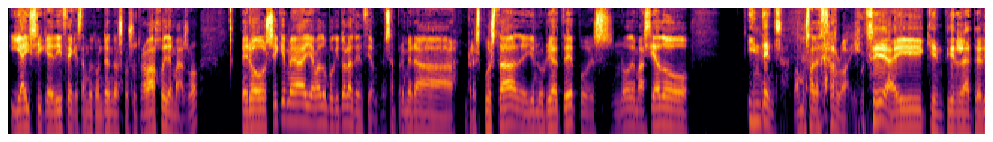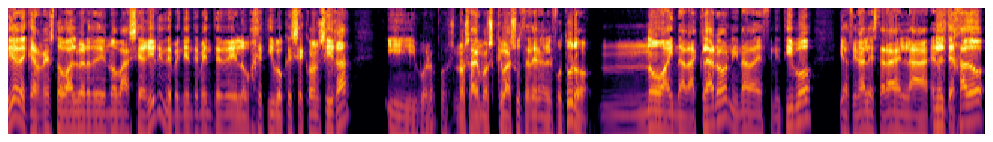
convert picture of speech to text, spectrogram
y ahí sí que dice que están muy contentos con su trabajo y demás, ¿no? Pero sí que me ha llamado un poquito la atención. Esa primera respuesta de John Uriarte, pues no demasiado intensa, vamos a dejarlo ahí. Sí, hay quien tiene la teoría de que Ernesto Valverde no va a seguir, independientemente del objetivo que se consiga y bueno, pues no sabemos qué va a suceder en el futuro. No hay nada claro ni nada definitivo y al final estará en, la, en el tejado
